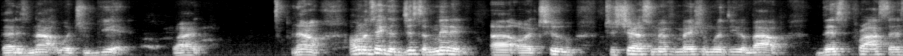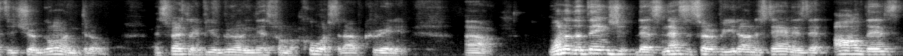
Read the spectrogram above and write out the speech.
That is not what you get, right? Now, I want to take a, just a minute uh, or two to share some information with you about this process that you're going through, especially if you're viewing this from a course that I've created. Uh, one of the things that's necessary for you to understand is that all this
